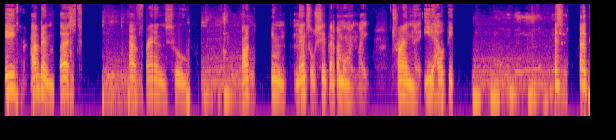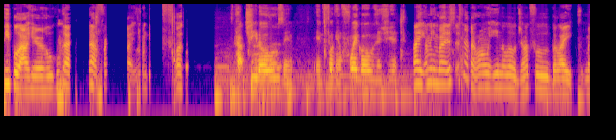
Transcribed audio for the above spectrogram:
me, I've been blessed. I have friends who are on the same mental shit that I'm on, like trying to eat healthy. It's lot of people out here who who got got friends like we don't give a fuck. Hot Cheetos and and fucking fuegos and shit. Like I mean, but it's it's nothing wrong with eating a little junk food, but like man,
